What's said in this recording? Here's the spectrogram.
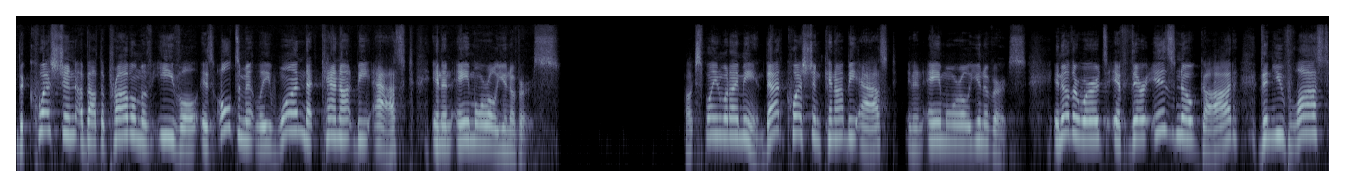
The question about the problem of evil is ultimately one that cannot be asked in an amoral universe. I'll explain what I mean. That question cannot be asked in an amoral universe. In other words, if there is no God, then you've lost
